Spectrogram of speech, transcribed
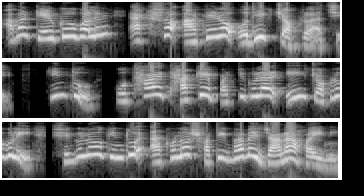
আবার কেউ কেউ বলেন একশো আটেরও অধিক চক্র আছে। কিন্তু কোথায় থাকে পার্টিকুলার এই চক্রগুলি, সেগুলোও কিন্তু এখনও সঠিকভাবে জানা হয়নি।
